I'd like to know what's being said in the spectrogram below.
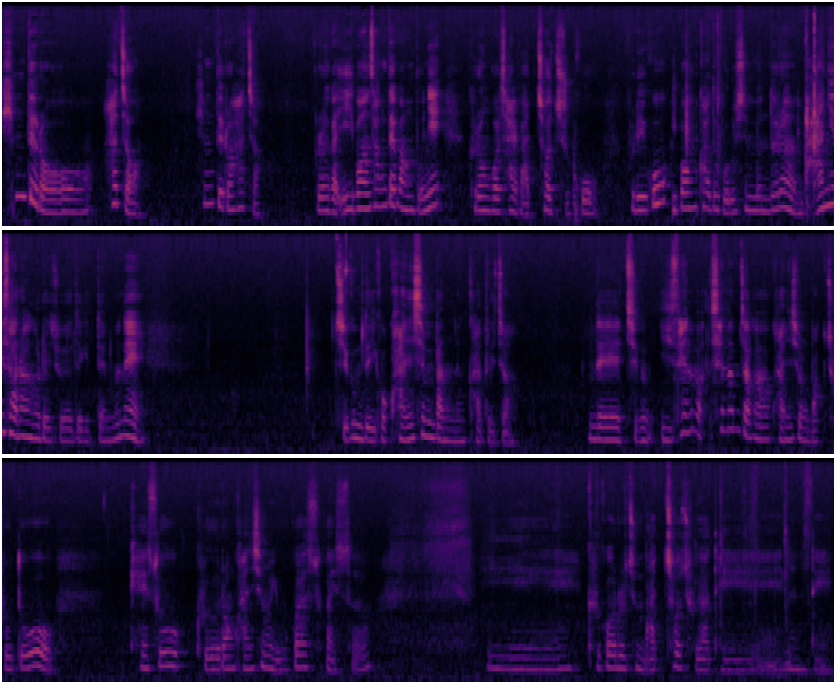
힘들어 하죠. 힘들어 하죠. 그러니까 이번 상대방 분이 그런 걸 잘 맞춰주고 그리고 이번 카드 고르신 분들은 많이 사랑을 해줘야 되기 때문에 지금도 이거 관심 받는 카드죠. 근데 지금 이 새 남자가 관심을 막 줘도 계속 그런 관심을 요구할 수가 있어요. 이 그거를 좀 맞춰줘야 되는데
